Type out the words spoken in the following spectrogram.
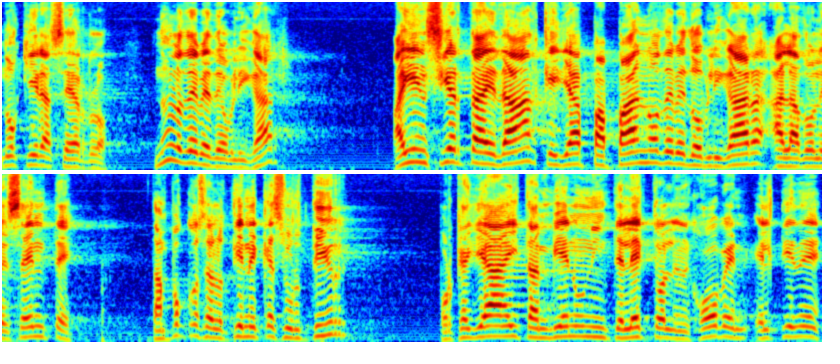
no quiere hacerlo, no lo debe de obligar. Hay en cierta edad que ya papá no debe de obligar al adolescente, tampoco se lo tiene que surtir, porque ya hay también un intelecto en el joven, él tiene,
